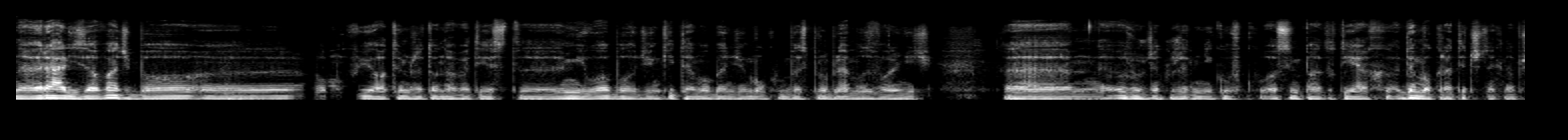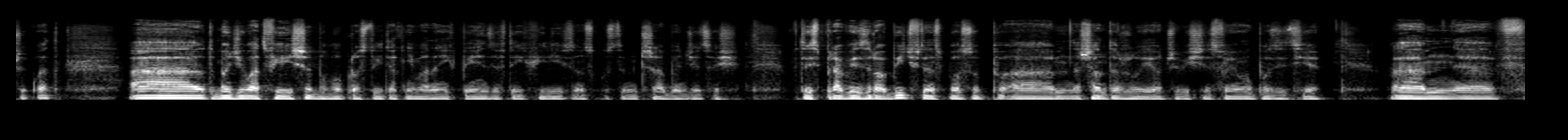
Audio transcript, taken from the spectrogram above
realizować, bo, e, bo mówi o tym, że to nawet jest e, miło, bo dzięki temu będzie mógł bez problemu zwolnić e, różnych urzędników o sympatiach demokratycznych na przykład. A to będzie łatwiejsze, bo po prostu i tak nie ma na nich pieniędzy w tej chwili, w związku z tym trzeba będzie coś w tej sprawie zrobić. W ten sposób e, szantażuje oczywiście swoją opozycję e, e, w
